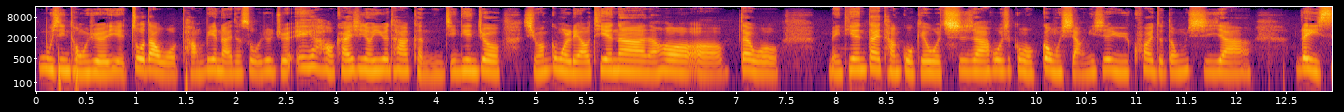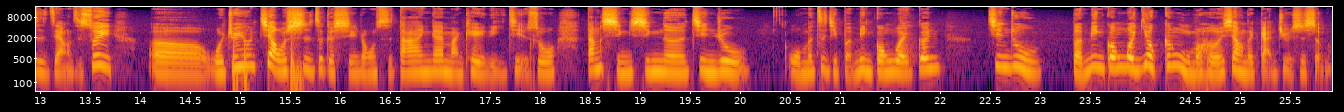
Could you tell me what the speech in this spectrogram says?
木星同学也坐到我旁边来的时候，我就觉得诶，好开心哦，因为他可能今天就喜欢跟我聊天啊，然后呃带我。每天带糖果给我吃啊，或是跟我共享一些愉快的东西呀、类似这样子。所以，呃，我觉得用教室这个形容词，大家应该蛮可以理解说。当行星呢进入我们自己本命宫位，跟进入本命宫位又跟我们合相的感觉是什么？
